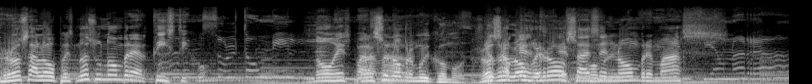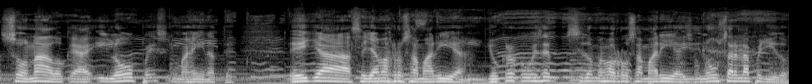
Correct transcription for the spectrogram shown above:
Rosa López no es un nombre artístico, no es para Pero es un nada. nombre muy común. Rosa López Rosa es, un el nombre más sonado que hay. Y López, imagínate. Ella se llama Rosa María. Yo creo que hubiese sido mejor Rosa María y no usar el apellido.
